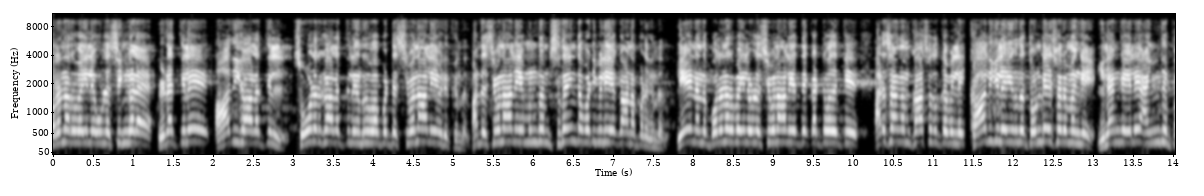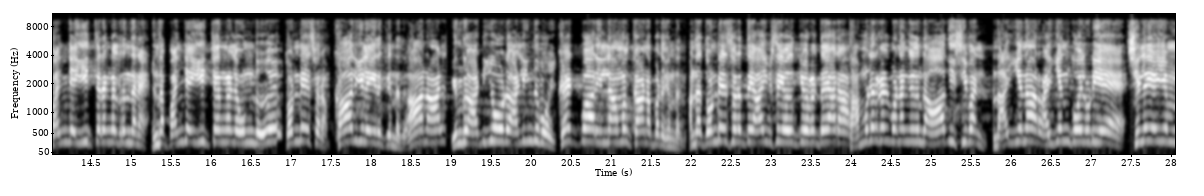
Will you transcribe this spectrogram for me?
புலனறுவையிலே உள்ள சிங்கள இடத்திலே ஆதி காலத்தில் சோழர் காலத்தில் நிறுவப்பட்ட சிவனாலயம் இருக்கின்றது. அந்த சிவனாலயம் இன்றும் சிதைந்த வடிவிலேயே காணப்படுகின்றது. ஏன் அந்த புலனறுவையில் உள்ள சிவனாலயத்தை கட்டுவதற்கு அரசாங்கம் காசு ஒதுக்கவில்லை? காலியிலே இருந்த தொண்டேஸ்வரம் எங்கே? இலங்கையிலே ஐந்து பஞ்ச ஈச்சரங்கள் இருந்தன. இந்த பஞ்ச ஈச்சரங்கள் உண்டு தொண்டேஸ்வரம். காலியிலே இருக்கின்றது. ஆனால் இன்று அடியோடு அழிந்து போய் கேட்பார் இல்லாமல் காணப்படுகின்றது. அந்த தொண்டேஸ்வரத்தை ஆய்வு செய்வதற்கு இவர்கள் தயாரா? தமிழர்கள் வணங்குகின்ற ஆதி சிவன் அந்த ஐயனார் ஐயன் கோயிலுடைய சிலையையும்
